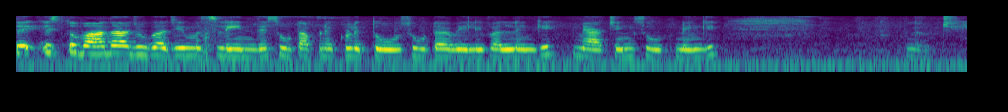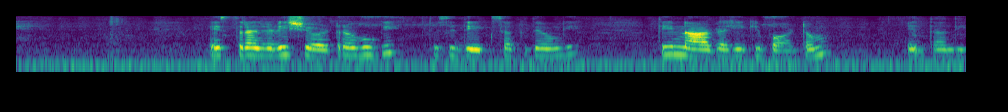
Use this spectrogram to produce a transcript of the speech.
ਤੇ ਇਸ ਤੋਂ ਬਾਅਦ ਆ ਜਾਊਗਾ ਜੀ ਮਸਲੀਨ ਦੇ ਸੂਟ, ਆਪਣੇ ਕੋਲੇ ਦੋ ਸੂਟ ਅਵੇਲੇਬਲ ਨੇਗੇ ਮੈਚਿੰਗ ਸੂਟ ਨੇਗੇ। ਲਓ ਜੀ। ਇਸ ਤਰ੍ਹਾਂ ਜਿਹੜੀ ਸ਼ਰਟ ਰਹੂਗੀ, ਤੁਸੀਂ ਦੇਖ ਸਕਦੇ ਹੋਗੇ ਤੇ ਨਾਲ ਰਹੇਗੀ ਬਾਟਮ ਇਦਾਂ ਦੀ।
